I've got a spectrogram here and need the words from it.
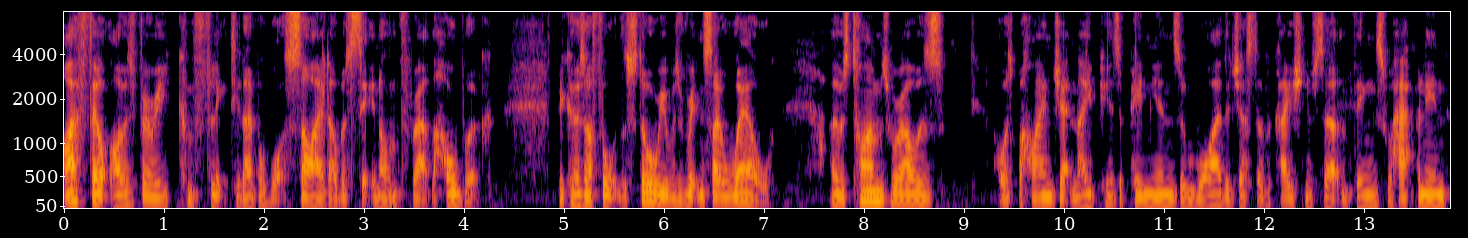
I felt I was very conflicted over what side I was sitting on throughout the whole book because I thought the story was written so well. There was times where I was I was behind Jack Napier's opinions and why the justification of certain things were happening,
